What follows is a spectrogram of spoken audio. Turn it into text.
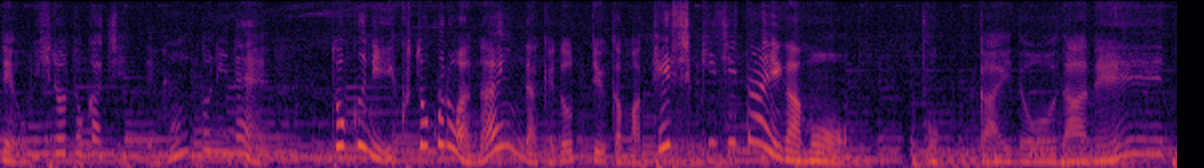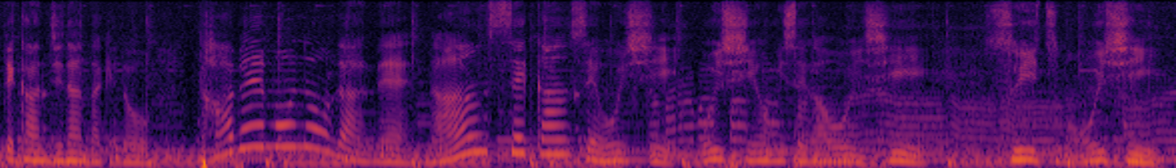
で帯広十勝って本当にね特に行くところはないんだけどっていうか、まあ、景色自体がもう北海道だねって感じなんだけど食べ物がねなんせかんせ美味しい。美味しいお店が多いしスイーツも美味しい。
